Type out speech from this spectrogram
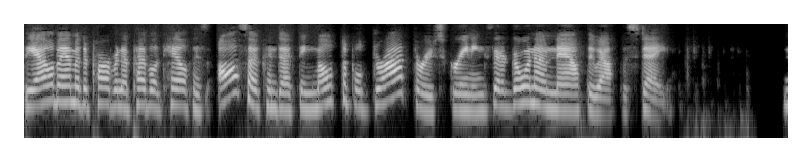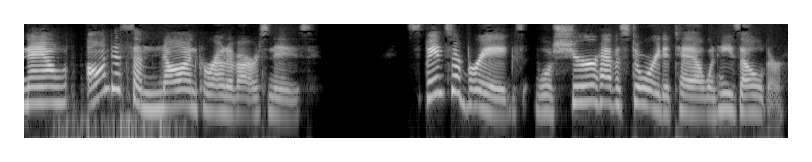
The Alabama Department of Public Health is also conducting multiple drive-through screenings that are going on now throughout the state. Now, on to some non-coronavirus news. Spencer Briggs will sure have a story to tell when he's older.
